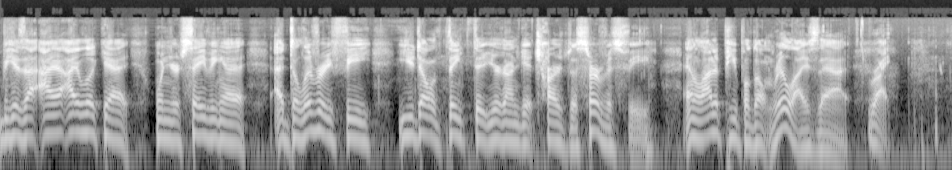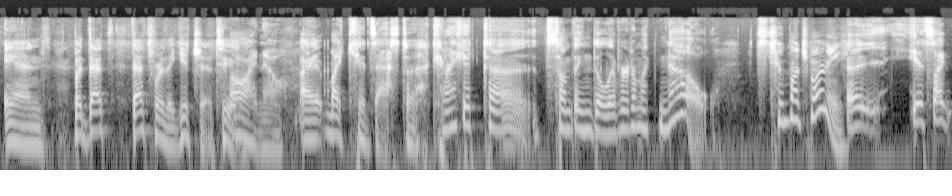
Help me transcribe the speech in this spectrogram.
because I, I look at when you're saving a, a delivery fee, you don't think that you're going to get charged a service fee, and a lot of people don't realize that. Right. And but that's that's where they get you too. Oh, I know. I, my kids asked, uh, "Can I get uh, something delivered?" I'm like, "No." It's too much money. Uh, it's like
